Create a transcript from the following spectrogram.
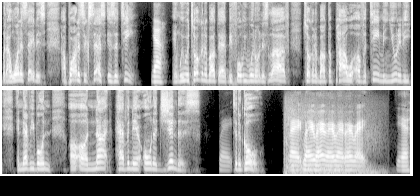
But I want to say this a part of success is a team. Yeah. And we were talking about that before we went on this live, talking about the power of a team and unity and everyone uh, uh, not having their own agendas Right. to the goal. Right, right, right, right, right, right, right. Yeah,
